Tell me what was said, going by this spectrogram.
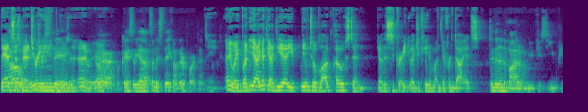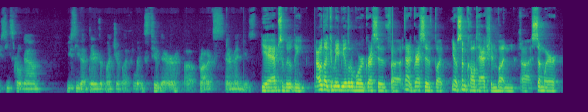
The ad says Oh, Mediterranean. there's interesting. a- Anyway, oh, Yeah. Okay. So yeah, that's a mistake on their part then. dang. Anyway, but yeah, I get the idea. You lead them to a blog post, and you know this is great. You educate them on different diets. And then in the bottom, if you see, if you see scroll down, you see that there's a bunch of like links to their uh, products and menus. Yeah, absolutely. I would like maybe a little more aggressive, uh, not aggressive, but you know, some call to action button uh, somewhere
